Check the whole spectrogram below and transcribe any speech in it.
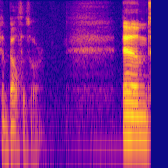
and Balthazar. And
